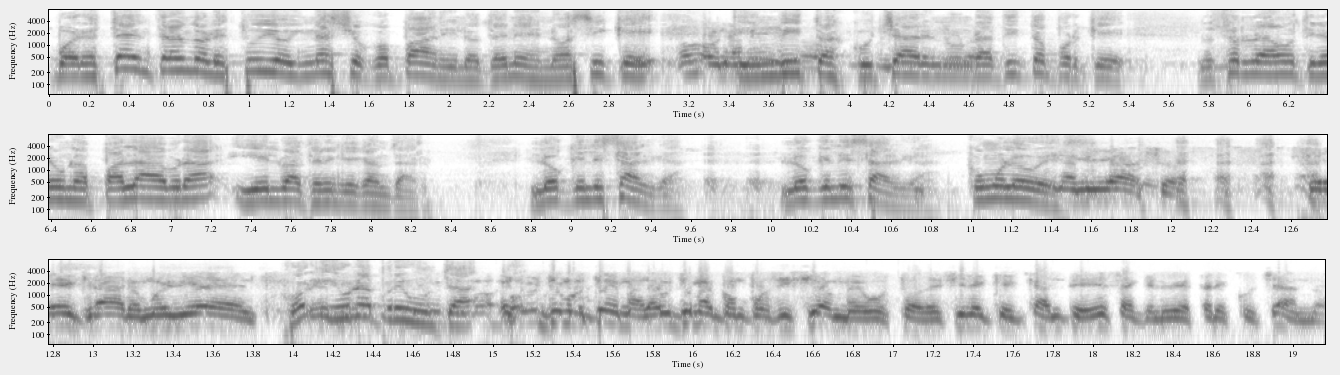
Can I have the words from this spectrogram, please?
Bueno, está entrando al estudio Ignacio Copani, lo tenés, ¿no? Así que oh, te invito a escuchar en un ratito porque nosotros le vamos a tirar una palabra y él va a tener que cantar. Lo que le salga, lo que le salga. ¿Cómo lo ves? Un amigazo. Sí, claro, muy bien. Jorge, una pregunta. El último, tema, la última composición me gustó. Decirle que cante esa que le voy a estar escuchando.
